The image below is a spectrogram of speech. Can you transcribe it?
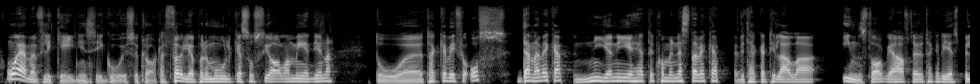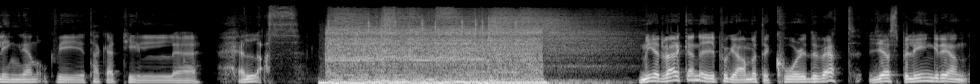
Och även Flick Agency går ju såklart att följa på de olika sociala medierna. Då eh, tackar vi för oss denna vecka. Nya nyheter kommer nästa vecka. Vi tackar till alla inslag vi har haft. Vi tackar till Jesper Lindgren och vi tackar till eh, Hellas. Medverkande i programmet är Corey Duvett, Jesper Lindgren,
